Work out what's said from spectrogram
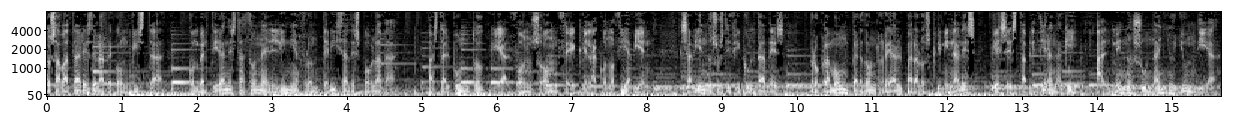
Los avatares de la Reconquista convertirán esta zona en línea fronteriza despoblada, hasta el punto que Alfonso XI, que la conocía bien, sabiendo sus dificultades, proclamó un perdón real para los criminales que se establecieran aquí al menos un año y un día.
